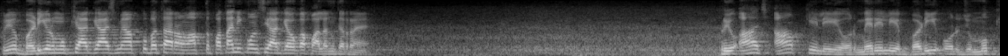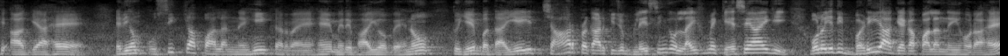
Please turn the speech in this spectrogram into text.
प्रियो बड़ी और मुख्य आज्ञा आज मैं आपको बता रहा हूँ। आप तो पता नहीं कौन सी आज्ञाओं का पालन कर रहे हैं। प्रियो आज आपके लिए और मेरे लिए बड़ी और जो मुख्य आज्ञा है यदि हम उसी का पालन नहीं कर रहे हैं मेरे भाई और बहनों तो ये बताइए ये चार प्रकार की जो ब्लेसिंग है वो लाइफ में कैसे आएगी? बोलो यदि बड़ी आज्ञा का पालन नहीं हो रहा है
